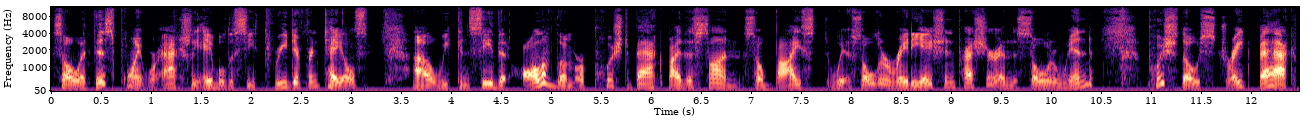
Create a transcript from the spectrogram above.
So at this point we're actually able to see three different tails. Uh, we can see that all of them are pushed back by the sun. So by solar radiation pressure and the solar wind push those straight back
